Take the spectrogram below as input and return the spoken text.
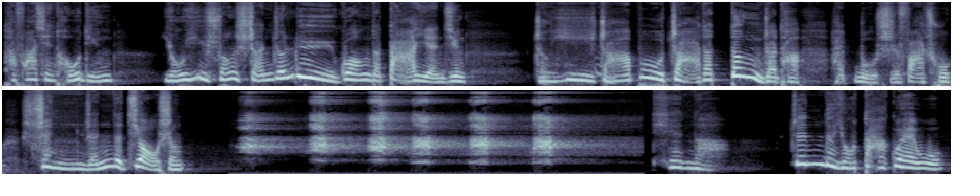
他发现头顶有一双闪着绿光的大眼睛，正一眨不眨的瞪着他，还不时发出瘆人的叫声。天哪，真的有大怪物！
